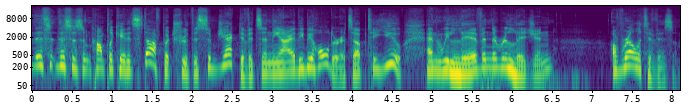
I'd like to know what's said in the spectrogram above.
this, this isn't complicated stuff, but truth is subjective. It's in the eye of the beholder. It's up to you. And we live in the religion of relativism.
